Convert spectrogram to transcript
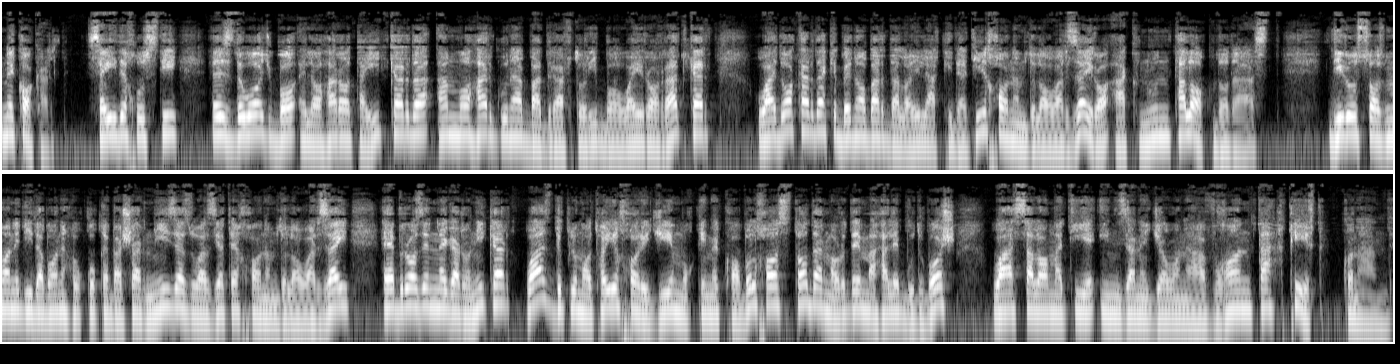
نکاح کرد. سعید خوستی ازدواج با الهه را تایید کرده اما هر گونه بدرفتاری با وی را رد کرد و ادعا کرده که بنابر دلایل عقیدتی خانم دلاورزی را اکنون طلاق داده است دیروز سازمان دیدبان حقوق بشر نیز از وضعیت خانم دلاورزی ابراز نگرانی کرد و از های خارجی مقیم کابل خواست تا در مورد محل بودباش و سلامتی این زن جوان افغان تحقیق کنند.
